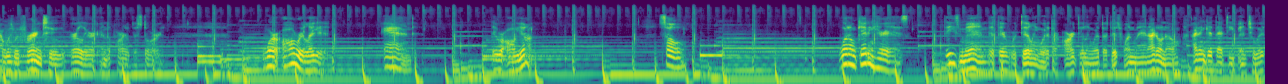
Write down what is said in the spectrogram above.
I was referring to earlier in the part of the story were all related and they were all young. So, what I'm getting here is these men that they were dealing with or are dealing with, or this one man, I don't know. I didn't get that deep into it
